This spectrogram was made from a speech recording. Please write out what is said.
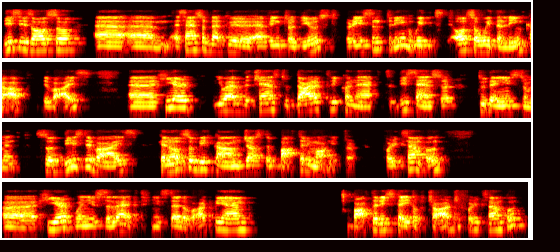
This is also uh, um, a sensor that we have introduced recently, with also with the LinkUp device. Uh, here you have the chance to directly connect this sensor to the instrument. So this device can also become just a battery monitor. For example, uh, here when you select instead of RPM, battery state of charge, for example,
